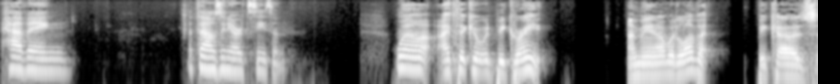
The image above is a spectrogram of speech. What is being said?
having a thousand yard season. Well, I think it would be great. I mean, I would love it because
